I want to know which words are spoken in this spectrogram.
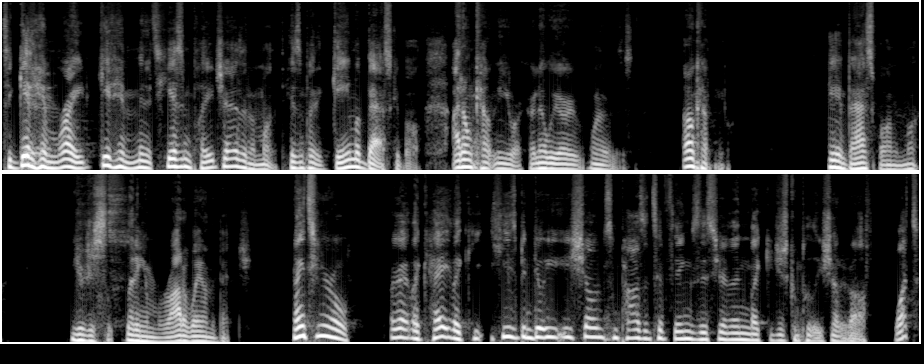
to get him right, give him minutes? He hasn't played Chaz in a month. He hasn't played a game of basketball. I don't count New York. I know we already went over this. I don't count New York. Game of basketball in a month. You're just letting him rot away on the bench. 19 year old. Okay, like, hey, like he, he's been doing, he's shown some positive things this year, and then like you just completely shut it off. What?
